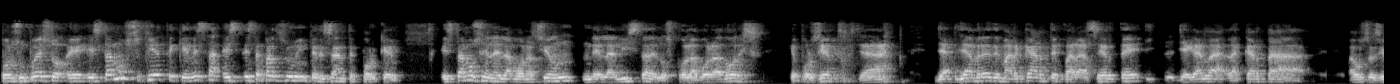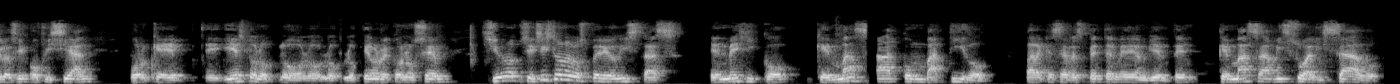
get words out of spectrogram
por supuesto. Eh, estamos, fíjate que en esta, esta parte es muy interesante porque estamos en la elaboración de la lista de los colaboradores, que por cierto, ya, ya, ya habré de marcarte para hacerte llegar la, la carta, vamos a decirlo así, oficial, porque, eh, y esto lo, lo, lo, lo, quiero reconocer, si, uno, si existe uno de los periodistas en México que más ha combatido para que se respete el medio ambiente, que más ha visualizado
